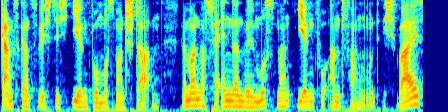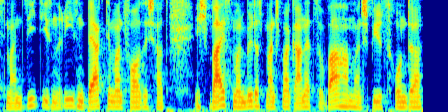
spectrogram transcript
Ganz, ganz wichtig, irgendwo muss man starten. Wenn man was verändern will, muss man irgendwo anfangen. Und ich weiß, man sieht diesen riesen Berg, den man vor sich hat. Ich weiß, man will das manchmal gar nicht so wahrhaben, man spielt es runter.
